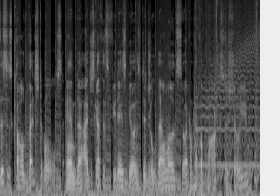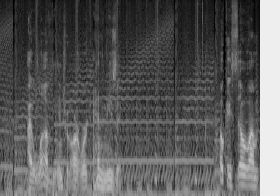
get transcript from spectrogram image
this is called Vegetables, and uh, I just got this a few days ago as digital download, so I don't have a box to show you. I love the intro artwork and the music. Okay, so um,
